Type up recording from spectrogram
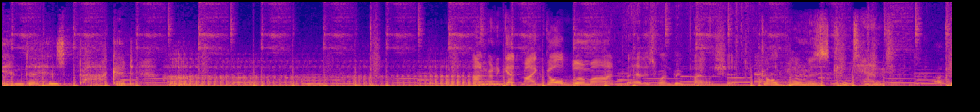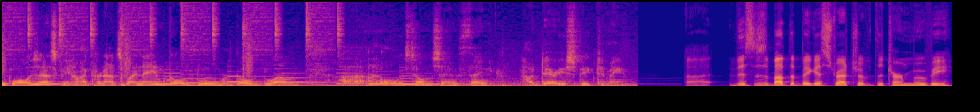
into his pocket. I'm gonna get my Goldblum on. That is one big pile of shit. Goldblum is content. Uh, people always ask me how I pronounce my name, Goldblum or Goldblum. Uh, I always tell them the same thing. How dare you speak to me? Uh, this is about the biggest stretch of the term movie,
